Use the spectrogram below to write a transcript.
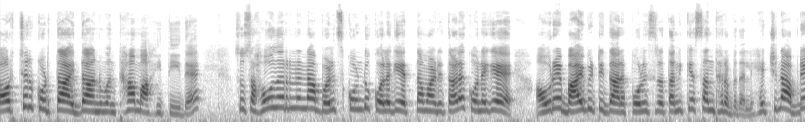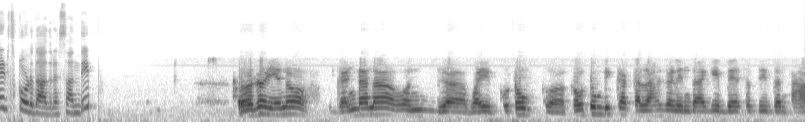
ಟಾರ್ಚರ್ ಕೊಡ್ತಾ ಇದ್ದ ಅನ್ನುವಂತಹ ಮಾಹಿತಿ ಇದೆ. ಸೊ ಸಹೋದರನನ್ನ ಬಳಸಿಕೊಂಡು ಕೊಲೆಗೆ ಯತ್ನ ಮಾಡಿದ್ದಾಳೆ. ಕೊನೆಗೆ ಅವರೇ ಬಾಯ್ ಬಿಟ್ಟಿದ್ದಾರೆ ಪೊಲೀಸರ ತನಿಖೆ ಸಂದರ್ಭದಲ್ಲಿ. ಹೆಚ್ಚಿನ ಅಪ್ಡೇಟ್ಸ್ ಕೊಡೋದಾದ್ರೆ ಸಂದೀಪ್. ಏನೋ ಗಂಡನ ಒಂದ್ ವೈ, ಕುಟುಂಬ, ಕೌಟುಂಬಿಕ ಕಲಹಗಳಿಂದಾಗಿ ಬೇಸತ್ತಿದ್ದಂತಹ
